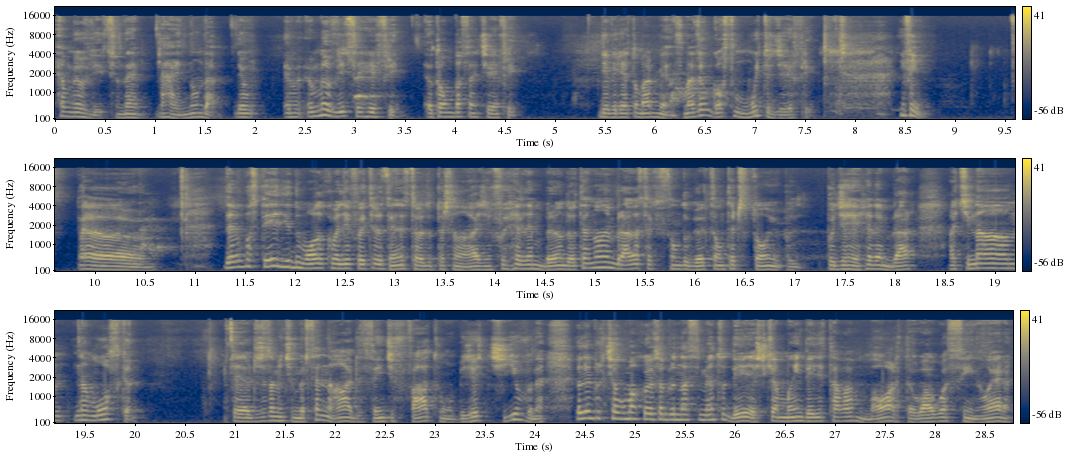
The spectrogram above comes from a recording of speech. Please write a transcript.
É o meu vício, né? Ai, não dá. Eu, eu, o meu vício é refri. Eu tomo bastante refri. Deveria tomar menos, mas eu gosto muito de refri. Enfim. Uh, eu gostei ali do modo como ele foi trazendo a história do personagem, fui relembrando, eu até não lembrava essa questão do Guts é um ter sonho, podia relembrar aqui na, na música. Que era justamente um mercenário, sem de fato um objetivo, né? Eu lembro que tinha alguma coisa sobre o nascimento dele, acho que a mãe dele estava morta ou algo assim, não era?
